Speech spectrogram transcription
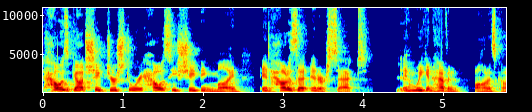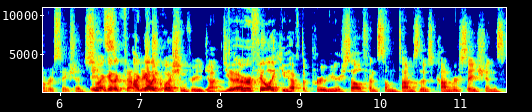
how has god shaped your story how is he shaping mine and how does that intersect Yeah. and we can have an honest conversation So I It's got a I got a question for you, John. Do you Good. ever feel like you have to prove yourself And sometimes those conversations?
